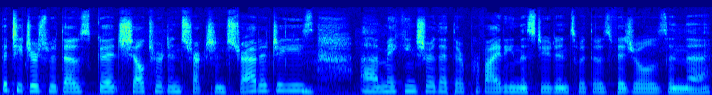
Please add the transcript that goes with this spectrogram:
the teachers with those good sheltered instruction strategies, mm. uh, making sure that they're providing the students with those visuals and the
